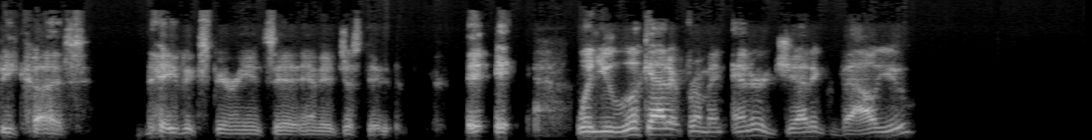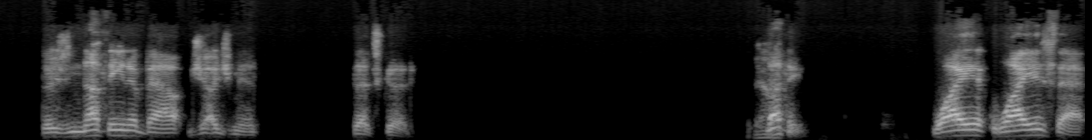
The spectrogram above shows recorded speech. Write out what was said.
because they've experienced it, and it just it, it, it when you look at it from an energetic value, there's nothing about judgment that's good. Yeah. Nothing. Why? Why is that?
